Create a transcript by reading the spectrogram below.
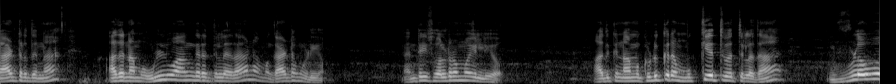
காட்டுறதுன்னா அதை நம்ம உள்வாங்கிறதுல தான் நம்ம காட்ட முடியும். நன்றி சொல்கிறோமோ இல்லையோ? அதுக்கு நம்ம கொடுக்குற முக்கியத்துவத்தில் தான் இவ்வளவோ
